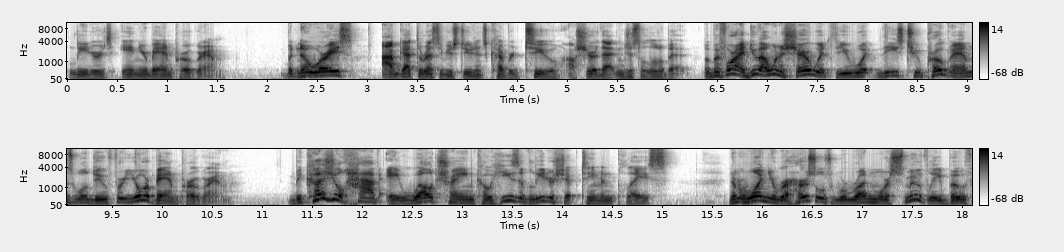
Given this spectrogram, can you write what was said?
leaders in your band program. But no worries, I've got the rest of your students covered too. I'll share that in just a little bit. But before I do, I want to share with you what these two programs will do for your band program. Because you'll have a well-trained, cohesive leadership team in place, number one, your rehearsals will run more smoothly both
